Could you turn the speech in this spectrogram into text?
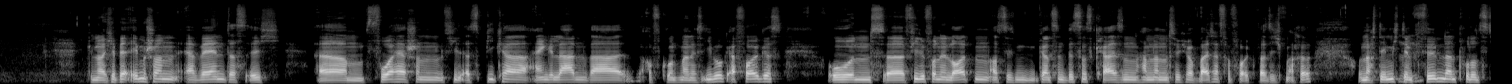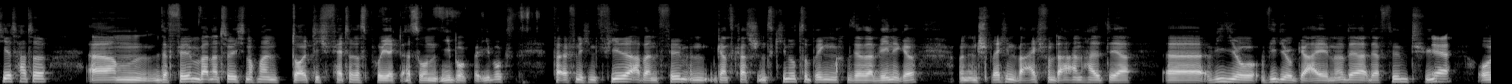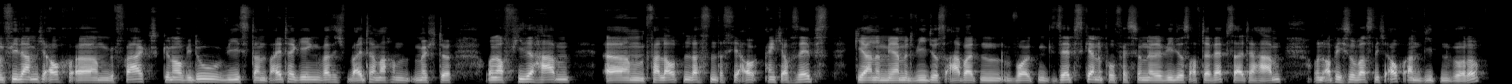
Genau, ich habe ja eben schon erwähnt, dass ich ähm, vorher schon viel als Speaker eingeladen war aufgrund meines E-Book-Erfolges. Und äh, viele von den Leuten aus diesen ganzen Businesskreisen haben dann natürlich auch weiterverfolgt, was ich mache. Und nachdem ich mhm. den Film dann produziert hatte, ähm, der Film war natürlich nochmal ein deutlich fetteres Projekt als so ein E-Book. Bei E-Books veröffentlichen viele, aber einen Film in, ganz klassisch ins Kino zu bringen, machen sehr, sehr wenige. Und entsprechend war ich von da an halt der äh, Video, Video-Guy, ne, der, der Filmtyp. Yeah. Und viele haben mich auch ähm, gefragt, genau wie du, wie es dann weiterging, was ich weitermachen möchte. Und auch viele haben ähm, verlauten lassen, dass sie auch, eigentlich auch selbst gerne mehr mit Videos arbeiten wollten, selbst gerne professionelle Videos auf der Webseite haben und ob ich sowas nicht auch anbieten würde.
